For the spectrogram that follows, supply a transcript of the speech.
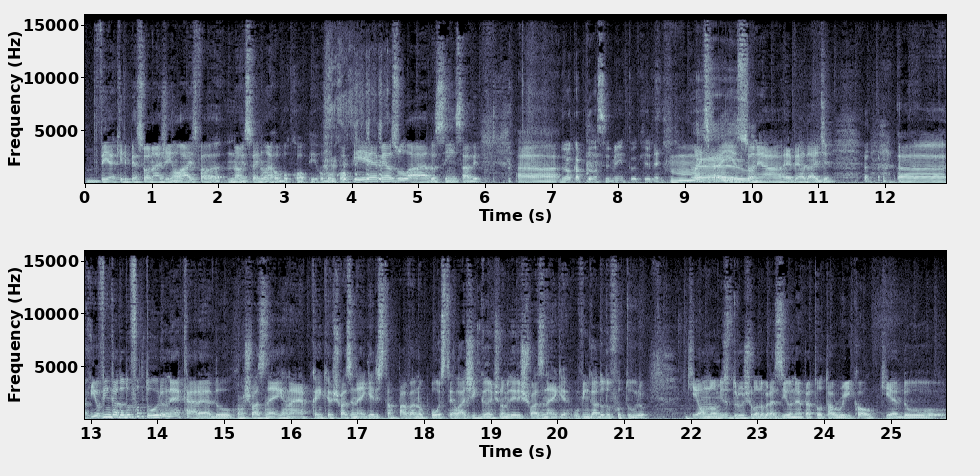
vê aquele personagem lá e fala: Não, isso aí não é Robocop. Robocop é meio azulado, assim, sabe? Ah, Não é o Capitão Nascimento aquele? mas pra É, isso, exato. né? ah, É verdade. Ah, E o Vingador do Futuro, né, cara? Do, com o Schwarzenegger, na época em que o Schwarzenegger estampava no pôster lá, gigante o nome dele, Schwarzenegger, o Vingador do Futuro. Que é um nome esdrúxulo no Brasil, né? Pra Total Recall, que é do.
